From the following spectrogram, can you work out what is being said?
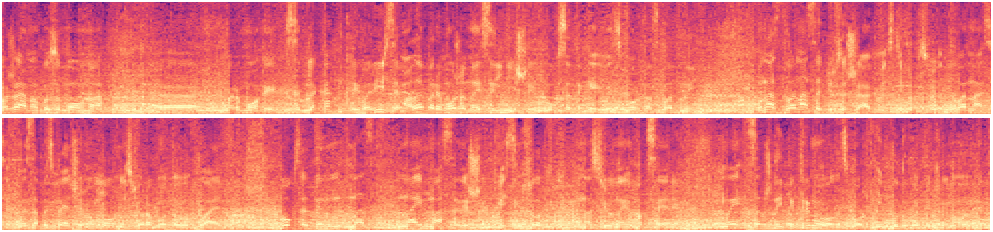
Бажаємо безумовно е, перемоги землякам, криворіжцям, але переможе найсильніший. Бокс це такий вид спорту складний. У нас 12 у США в місті працює. 12. Ми забезпечуємо повністю роботу в офлайн. Бокс один з наймасовіших. 800 у нас юних боксерів. Ми завжди підтримували спорт і будемо підтримувати.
